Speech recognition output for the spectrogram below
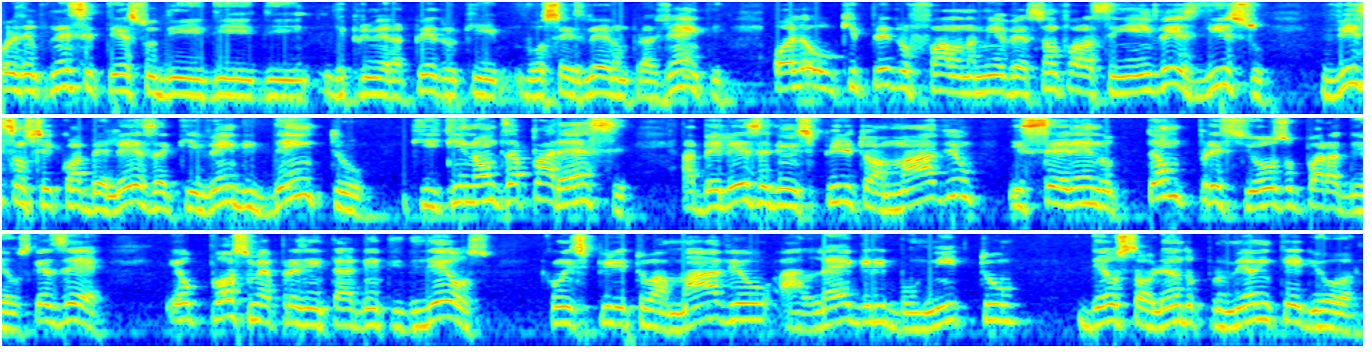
Por exemplo, nesse texto de, de, de, de 1 Pedro que vocês leram para a gente, olha o que Pedro fala na minha versão, fala assim, em vez disso, vistam-se com a beleza que vem de dentro, que, que não desaparece, a beleza de um espírito amável e sereno tão precioso para Deus. Quer dizer, eu posso me apresentar diante de Deus com um espírito amável, alegre, bonito, Deus está olhando para o meu interior.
